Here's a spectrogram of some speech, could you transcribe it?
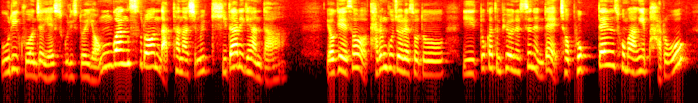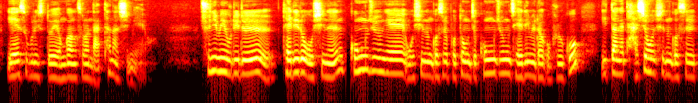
우리 구원자 예수 그리스도의 영광스러운 나타나심을 기다리게 한다. 여기에서 다른 구절에서도 이 똑같은 표현을 쓰는데 저 복된 소망이 바로 예수 그리스도의 영광스러운 나타나심이에요. 주님이 우리를 데리러 오시는 공중에 오시는 것을 보통 이제 공중 재림이라고 부르고 이 땅에 다시 오시는 것을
